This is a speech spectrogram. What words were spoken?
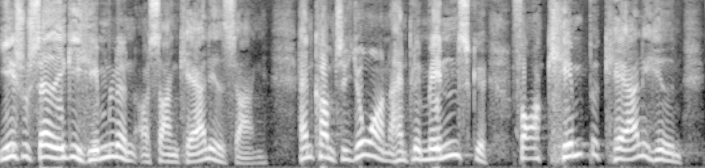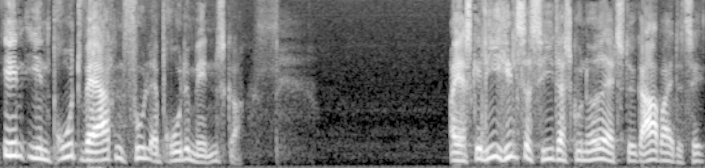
Jesus sad ikke i himlen og sang kærlighedssange. Han kom til jorden, og han blev menneske for at kæmpe kærligheden ind i en brudt verden fuld af brudte mennesker. Og jeg skal lige hilse og sige, at der skulle noget af et stykke arbejde til.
